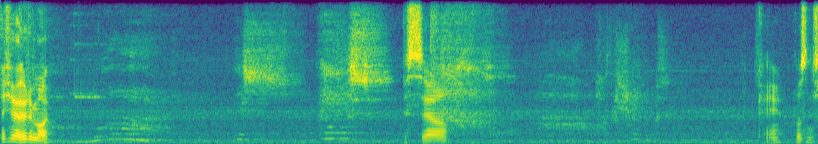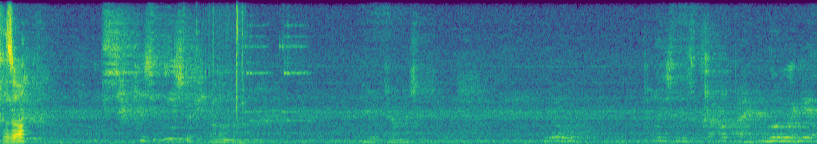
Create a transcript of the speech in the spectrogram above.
ich erhöhe die mal. Bisher... Okay, wo ist denn Tresor? Poisonous cloud bank rolling in.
